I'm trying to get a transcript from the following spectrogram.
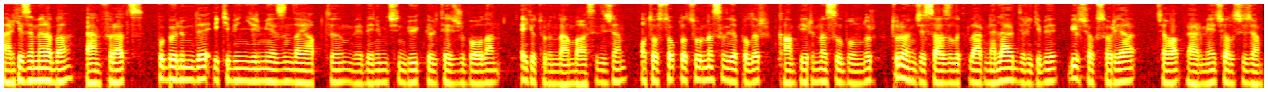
Herkese merhaba, ben Fırat. Bu bölümde 2020 yazında yaptığım ve benim için büyük bir tecrübe olan Ege turundan bahsedeceğim. Otostopla tur nasıl yapılır, kamp yeri nasıl bulunur, tur öncesi hazırlıklar nelerdir gibi birçok soruya cevap vermeye çalışacağım.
